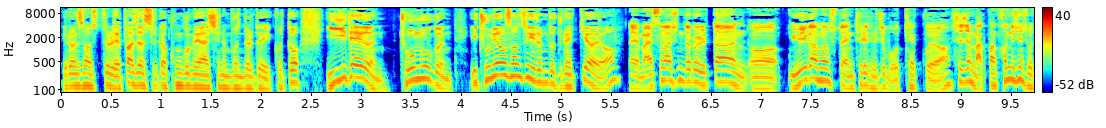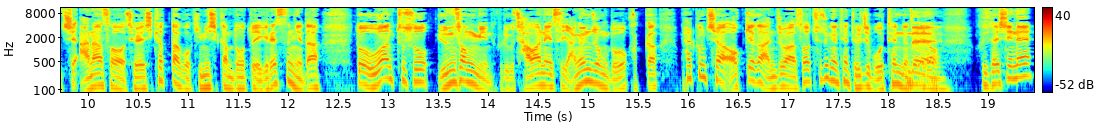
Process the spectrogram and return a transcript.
이런 선수들 왜 빠졌을까 궁금해하시는 분들도 있고 또 이대은, 조무근 이 두 명 선수 이름도 눈에 띄어요. 네 말씀하신 대로 일단 어, 유희관 선수도 엔트리 들지 못했고요. 시즌 막판 컨디션이 좋지 않아서 제외시켰다고 김인식 감독은 또 얘기를 했습니다. 또 우완 투수 윤석민 그리고 좌완 에이스 양현종도 각각 팔꿈치와 어깨가 안 좋아서 최종 엔트리 들지 못했는데요. 네. 그 대신에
